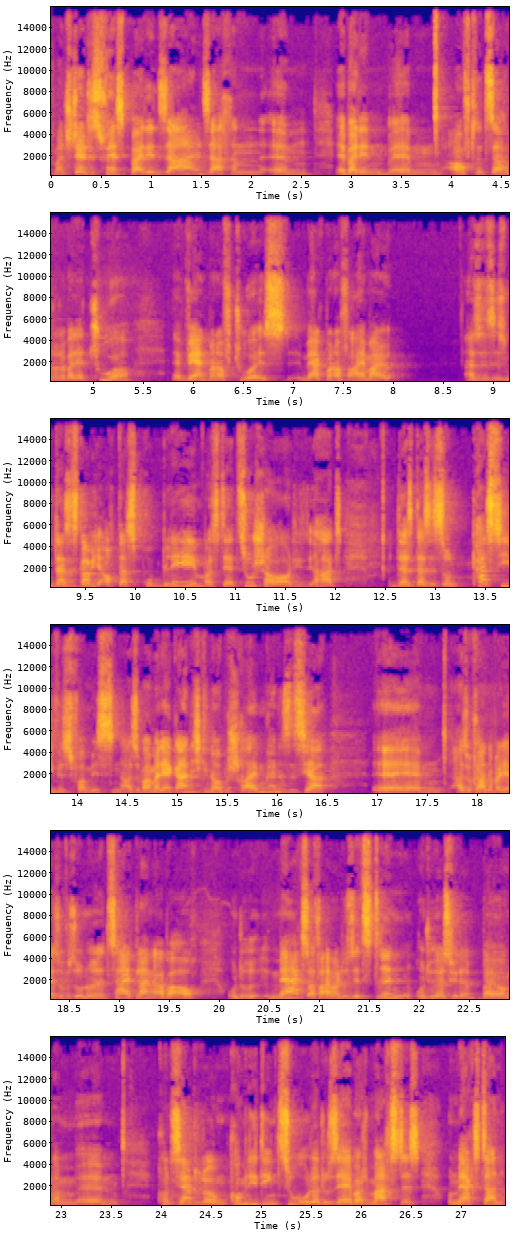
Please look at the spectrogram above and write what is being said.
man stellt es fest bei den Saalsachen, ähm, äh, bei den ähm, Auftrittssachen oder bei der Tour, äh, während man auf Tour ist, merkt man auf einmal, also das ist, und das ist, glaube ich, auch das Problem, was der Zuschauer hat. Das, das ist so ein passives Vermissen. Also weil man ja gar nicht genau beschreiben kann. Es ist ja, äh, ähm, also Karneval ja sowieso nur eine Zeit lang, aber auch, und du merkst auf einmal, du sitzt drin und hörst wieder bei irgendeinem ähm, Konzert oder irgendeinem Comedy-Ding zu oder du selber machst es und merkst dann,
